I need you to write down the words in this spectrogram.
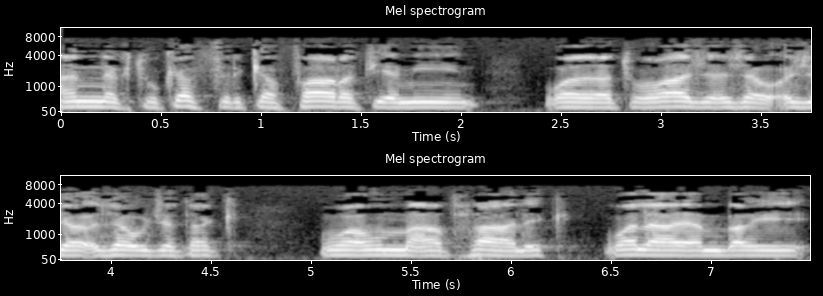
أنك تكفر كفارة يمين وتراجع زوجتك وأم أطفالك. ولا ينبغي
